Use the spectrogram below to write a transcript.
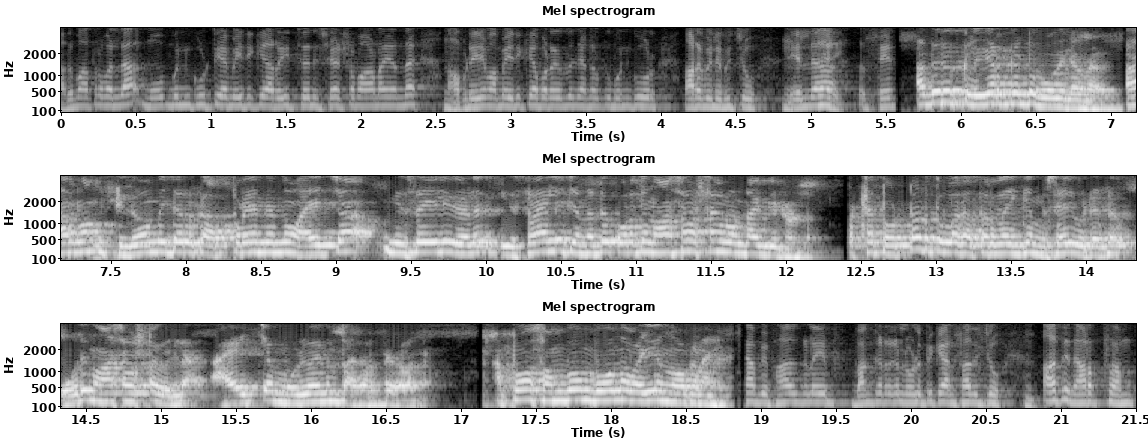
അത് മാത്രമല്ല മു- മുൻകൂട്ടി അമേരിക്ക അറിയിച്ചതിന് ശേഷമാണ് എന്ന് അവിടെയും അമേരിക്ക പറയുന്നത് ഞങ്ങൾക്ക് മുൻകൂർ അറിവ് ലഭിച്ചു. എല്ലാ അതൊരു ക്ലിയർ കട്ട് പോയിന്റാണ് കാരണം കിലോമീറ്റർക്ക് അപ്പുറം നിന്നും അയച്ച മിസൈലുകൾ ഇസ്രായേലിൽ ചെന്നിട്ട് കുറച്ച് നാശനഷ്ടങ്ങൾ ഉണ്ടാക്കിയിട്ടുണ്ട്. പക്ഷെ തൊട്ടടുത്തുള്ള ഖത്തറിലേക്ക് മിസൈൽ വിട്ടിട്ട് ഒരു നാശനഷ്ടമില്ല അയച്ച മുഴുവനും തകർത്ത് കളഞ്ഞു. അപ്പോൾ സംഭവം പോകുന്ന വഴിയും നോക്കണേ. എല്ലാ വിഭാഗങ്ങളെയും ബങ്കറുകൾ ഒളിപ്പിക്കാൻ സാധിച്ചു. അതിനർത്ഥം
